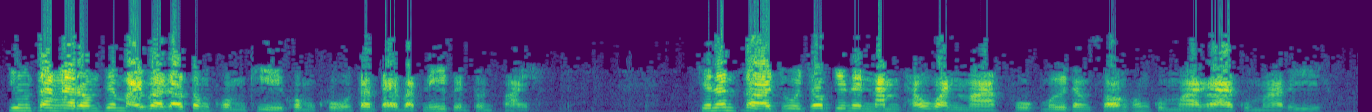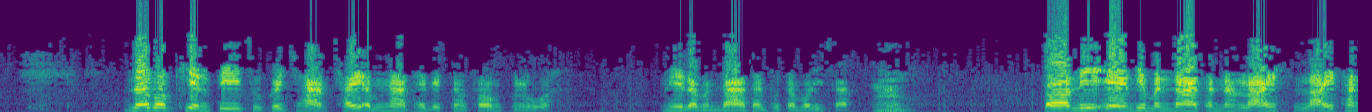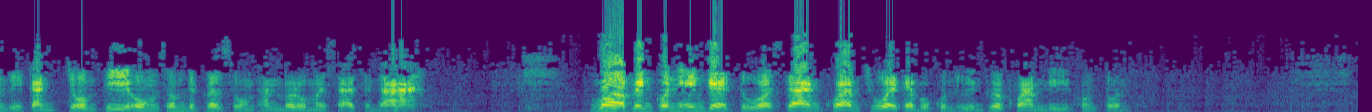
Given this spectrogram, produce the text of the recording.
จึงตั้งอารมณ์เสียใหม่ว่าเราต้องข่มขีข่มขู่ตั้งแต่บัดนี้เป็นต้นไป ฉะนั้นตาชูชกจึงได้นำเถาวันมาผูกมือทั้งสองของกุมารากุมารี แล้วก็เคี่ยนตีสุดกระชาติใช้อำนาจให้เด็กทั้งสองกลัว นี่แหละบรรดาท่านพุทธบริษัทตอนนี้เองที่บรรดาท่านทั้งหลาย หลายท่านด้วยกันโจมตีองค์สมเด็จพระทรงทันบรมศาสดา ว่าเป็นคนเห็นแก่ตัวสร้างความช่วยแก่บุคคลอื่นเพื่อความดีของตน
